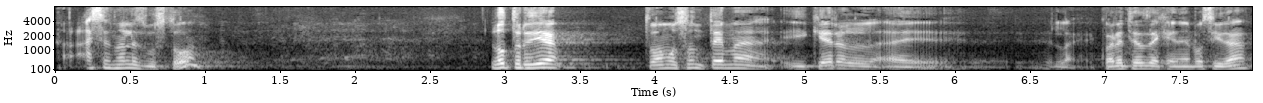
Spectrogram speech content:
A ese no les gustó. El otro día tomamos un tema y que era la, eh, la 40 días de generosidad.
